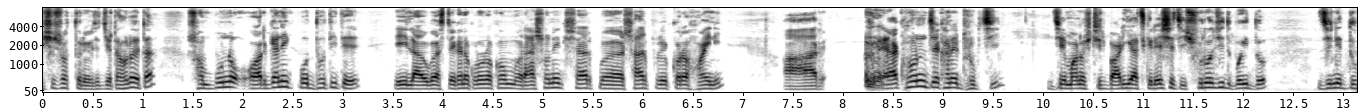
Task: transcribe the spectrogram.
বিশেষত্ব রয়েছে, যেটা হলো এটা সম্পূর্ণ অর্গ্যানিক পদ্ধতিতে এই লাউ গাছটা, এখানে কোনো রকম রাসায়নিক সার সার প্রয়োগ করা হয়নি। আর এখন যেখানে ঢুকছি, যে মানুষটির বাড়ি আজকের এসেছি, সুরজিৎ বৈদ্য যিনি দু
